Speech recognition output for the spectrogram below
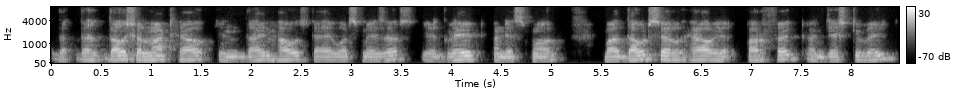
thou shalt not have in thine house diverse measures, a great and a small, but thou shalt have a perfect and just weight,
